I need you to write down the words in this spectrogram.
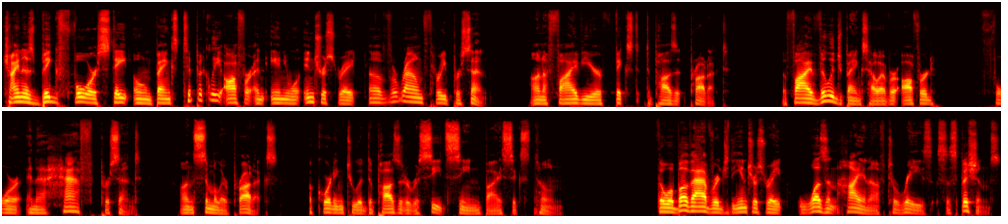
China's big four state owned banks typically offer an annual interest rate of around 3% on a five year fixed deposit product. The five village banks, however, offered 4.5% on similar products, according to a depositor receipt seen by Sixth Tone. Though above average, the interest rate wasn't high enough to raise suspicions.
